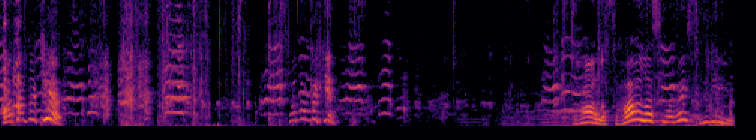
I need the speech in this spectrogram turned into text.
Що там таке? Що там таке? Галас, галас на весь двір.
